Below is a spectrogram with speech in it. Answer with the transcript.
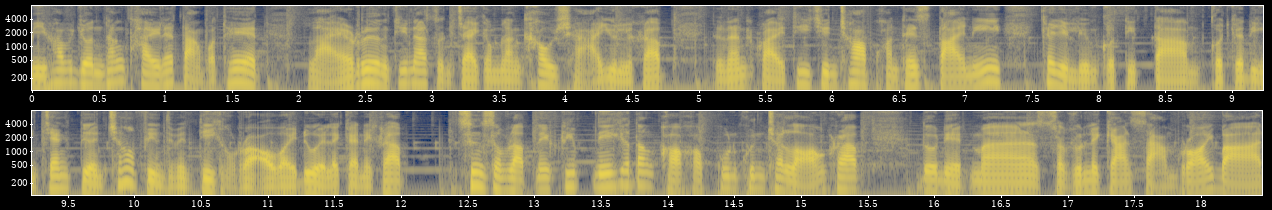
มีภาพยนตร์ทั้งไทยและต่างประเทศ หลายเรื่องที่น่าสนใจกำลังเข้าฉายอยู่เลยครับ ดังนั้นใครที่ชื่นชอบคอนเทนต์สไตล์นี้ ก็อย่าลืมกดติดตาม กดกระดิ่งแจ้งเตือนช่องฟิล์มเทเวนตี้ของเราเอาไว้ด้วยแล้วกันนะครับ ซึ่งสำหรับในคลิปนี้ก็ต้องขอขอบคุณคุณฉลองครับ โดเนตมาสนับสนุนรายการ 300 บาท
